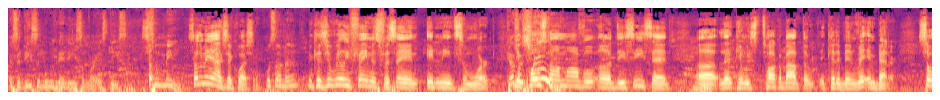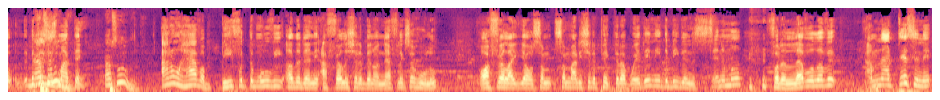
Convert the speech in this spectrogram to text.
It's a decent movie. They need some work. It's decent So- to me. So let me ask you a question. What's up, man? Because you're really famous for saying it needs some work. Your it's post true. on Marvel uh, DC said, uh, let, "Can we talk about the? It could have been written better." So, but this is my thing. Absolutely. I don't have a beef with the movie other than I feel it should have been on Netflix or Hulu. Or I feel like yo, some somebody should have picked it up where it didn't need to be in the cinema for the level of it. I'm not dissing it,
